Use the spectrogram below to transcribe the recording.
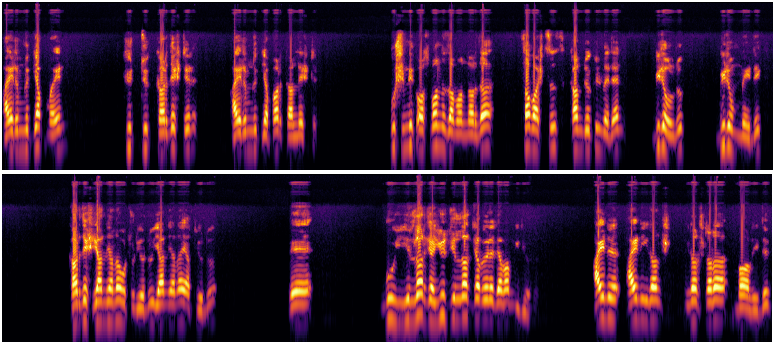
ayrımlık yapmayın. Kürt Türk kardeştir. Ayrımlık yapar kalleştir. Bu şimdilik Osmanlı zamanlarda savaşsız, kan dökülmeden bir olduk. Bir ummeydik. Kardeş yan yana oturuyordu, yan yana yatıyordu. Ve bu yıllarca, yüz yıllarca böyle devam gidiyordu. Aynı aynı inanç inançlara bağlıydık.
